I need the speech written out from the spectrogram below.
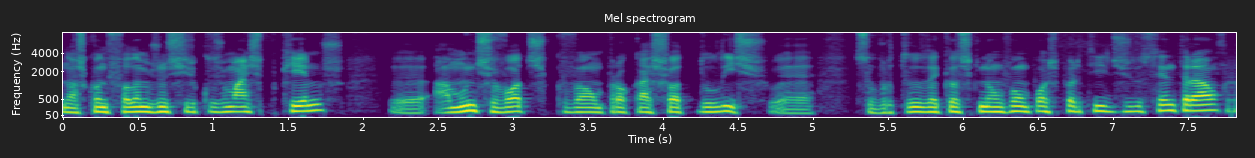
nós quando falamos nos círculos mais pequenos, Uh, há muitos votos que vão para o caixote do lixo, uh, sobretudo aqueles que não vão para os partidos do Centrão, Sim.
